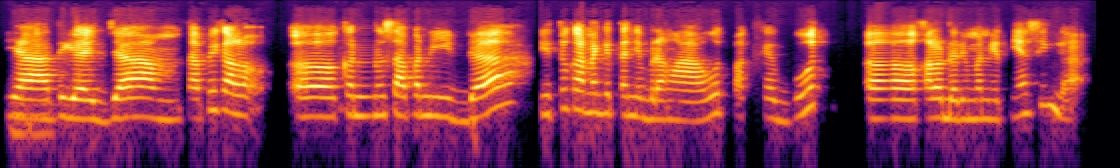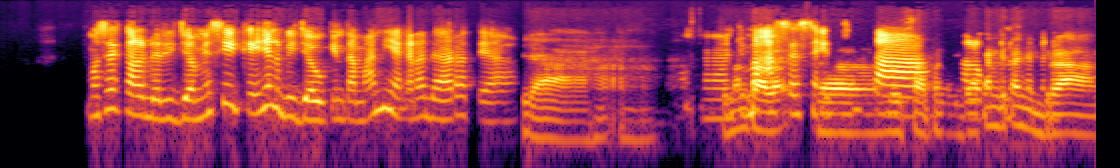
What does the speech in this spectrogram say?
Ya, tiga jam. Tapi kalau uh, ke Nusa Penida, itu karena kita nyebrang laut pakai boot, uh, kalau dari menitnya sih enggak. Maksudnya kalau dari jamnya sih kayaknya lebih jauh Kintamani ya, karena darat ya. Ya. Nah, cuma kalau, aksesnya itu susah. Kalau kan kita nyebrang.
